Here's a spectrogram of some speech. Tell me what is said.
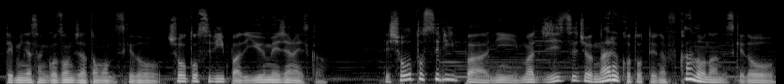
って皆さんご存知だと思うんですけどショートスリーパーで有名じゃないですか。でショートスリーパーに、まあ、事実上なることっていうのは不可能なんですけど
